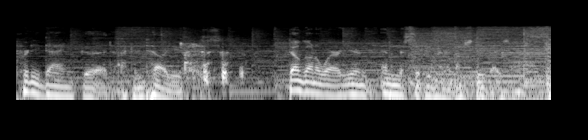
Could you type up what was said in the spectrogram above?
pretty dang good, I can tell you. Don't go nowhere. You're in, in Mississippi Minute. I'm Steve Azar.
